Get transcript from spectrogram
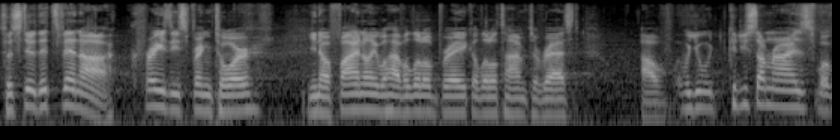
So, Stu, it's been a crazy spring tour you know, finally we'll have a little break, a little time to rest. Uh, you, could you summarize what,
